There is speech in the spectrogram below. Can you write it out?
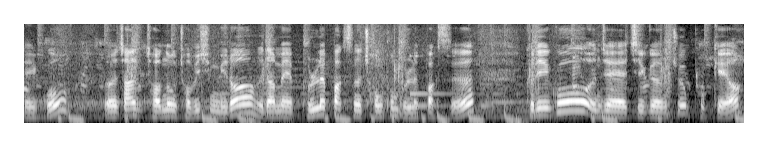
되어 있고 어, 자, 전동 접이식 미러 그 다음에 블랙박스는 정품 블랙박스 그리고 이제 지금 쭉 볼게요.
